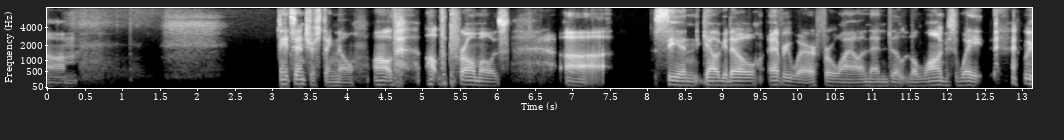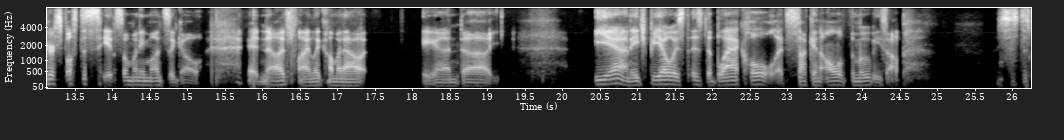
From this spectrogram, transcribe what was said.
Um, it's interesting though. All the, all the promos, uh, seeing Gal Gadot everywhere for a while, and then the, the longest wait. we were supposed to see it so many months ago, and now it's finally coming out. And uh, yeah, and HBO is is the black hole that's sucking all of the movies up. It's just this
